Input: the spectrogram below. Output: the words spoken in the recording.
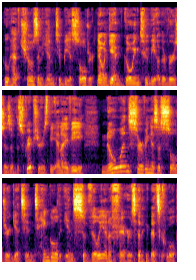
who hath chosen him to be a soldier. Now, again, going to the other versions of the scriptures, the NIV, no one serving as a soldier gets entangled in civilian affairs. I think that's cool,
